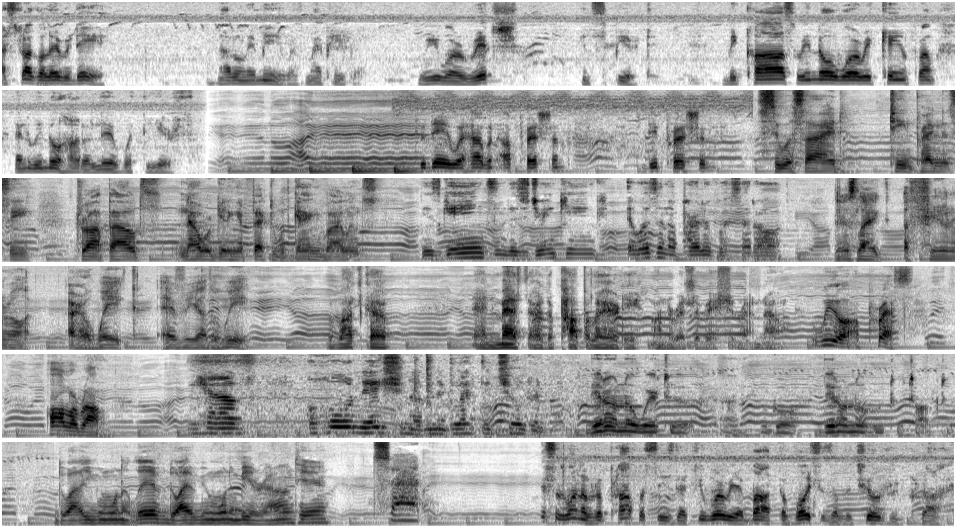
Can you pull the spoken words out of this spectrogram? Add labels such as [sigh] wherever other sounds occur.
I struggle every day. Not only me, with my people. We were rich in spirit because we know where we came from and we know how to live with the earth. Today we're having oppression, depression, suicide, teen pregnancy, dropouts. Now we're getting infected with gang violence. These gangs and this drinking, it wasn't a part of us at all. There's like a funeral or a wake every other week. The vodka and meth are the popularity on the reservation right now. We are oppressed all around. We have a whole nation of neglected children. They don't know where to uh, go. They don't know who to talk to. Do I even want to live? Do I even want to be around here? It's sad. This is one of the prophecies that you worry about. The voices of the children cry.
